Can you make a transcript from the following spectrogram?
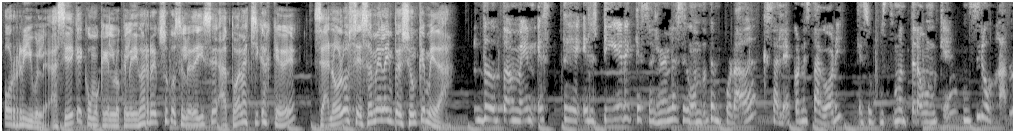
horrible. Así de que como que lo que le dijo a Retsuko se le dice a todas las chicas que ve. O sea, no lo sé, esa es la impresión que me da también este, el tigre que salió en la segunda temporada, que salía con esta Gori, que supuestamente era un qué, un cirujano.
